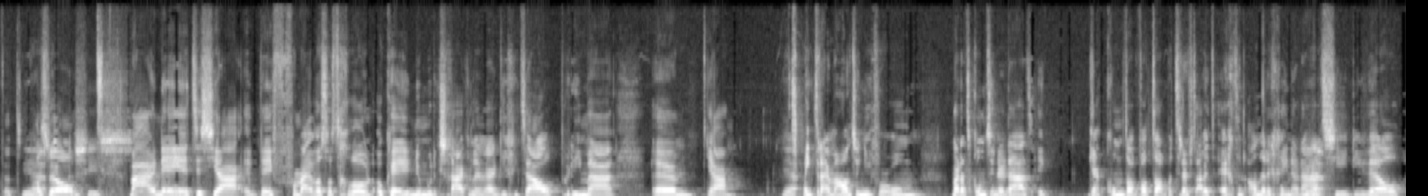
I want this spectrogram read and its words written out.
dat Ja, was wel... precies. Maar nee, het is ja, het- nee, voor mij was dat gewoon... oké, nu moet ik schakelen naar digitaal, prima. Ehm, ja, Ja. ik draai mijn hand er niet voor om. Maar dat komt inderdaad... Ik, ja, komt dat wat dat betreft uit echt een andere generatie... die wel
